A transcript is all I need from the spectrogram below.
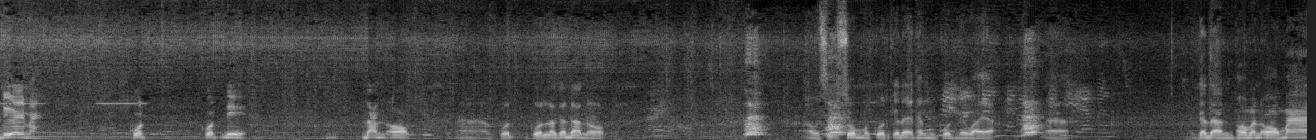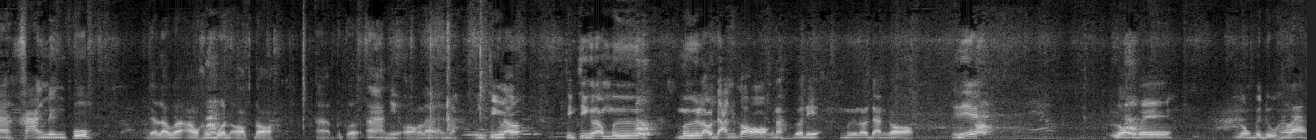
เดือยไหมกดกดนี่ ดันออกอ่ากดกดแล้วก็ดันออก เอาสีส้มมากดก็ได้ถ้ามันกดไม่ไหวอะอ่ากระดันพอมันออกมาข้างหนึ่งปุ๊บ เดี๋ยวเราก็เอาข้างบนออกต่ออ่าปรากฏอ่านี่ออกแล้วนไหมจริงๆแล้วจริง ๆ แล้วมือมือเราดันก็ออกนะตัวนี้มือเราดันก็ออกทีนี้ลงไป ลงไปดูข้างล่าง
